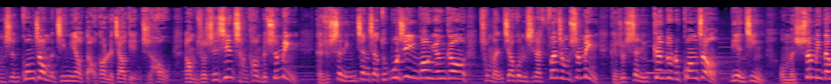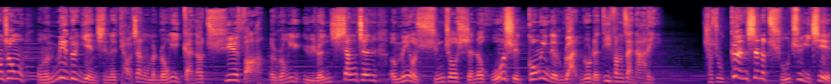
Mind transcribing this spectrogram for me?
当神光照我们今天要祷告的焦点之后，让我们说：先先敞开我们的生命，感受圣灵降下突破性眼光、远高，充满教灌我们，现在分盛我们生命，感受圣灵更多的光照、炼净我们生命当中。我们面对眼前的挑战，我们容易感到缺乏，而容易与人相争，而没有寻求神的活水供应的软弱的地方在哪里？求主更深的除去一切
